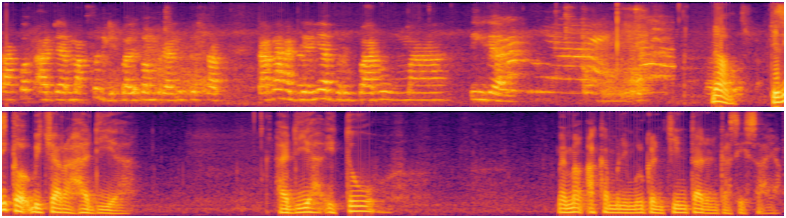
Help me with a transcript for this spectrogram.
takut ada maksud di balik pemberian itu Ustaz? Karena hadiahnya berupa rumah tinggal. Nah, jadi kalau bicara hadiah, hadiah itu memang akan menimbulkan cinta dan kasih sayang.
